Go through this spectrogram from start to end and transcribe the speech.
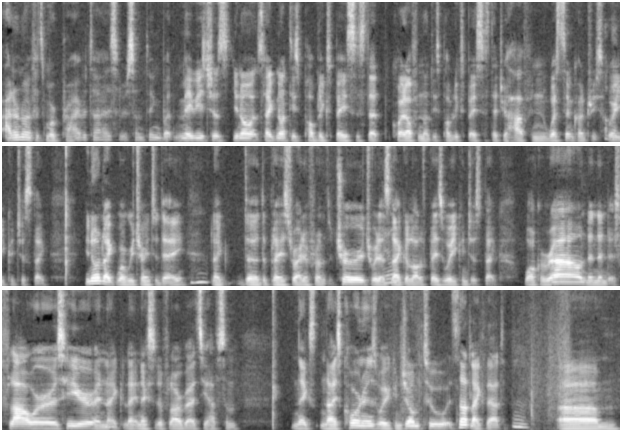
I don't know if it's more privatized or something, but maybe it's just you know it's like not these public spaces that quite often not these public spaces that you have in Western countries where you could just like, you know, like where we train today, Mhm. like the the place right in front of the church where there's Yeah. like a lot of places where you can just like walk around and then there's flowers here and like like next to the flower beds you have some next nice corners where you can jump to. It's not like that. Mm. Um,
